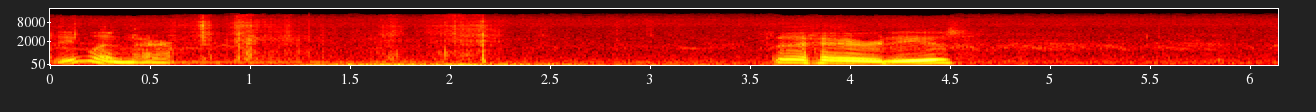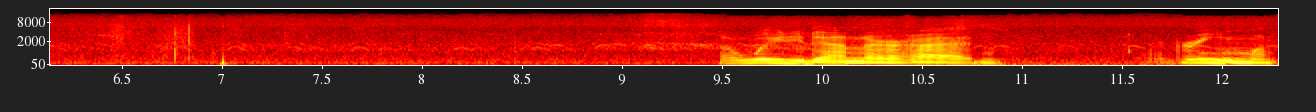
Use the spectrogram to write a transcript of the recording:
Still in there. There it is. A wheatie down there hiding. A green one.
